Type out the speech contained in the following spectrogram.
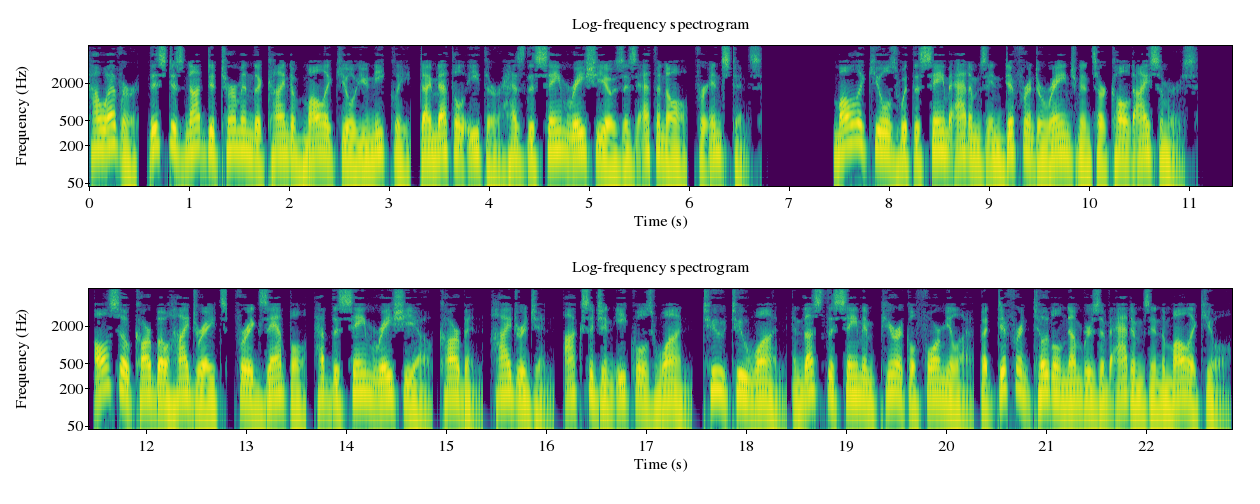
However, this does not determine the kind of molecule uniquely. Dimethyl ether has the same ratios as ethanol, for instance. Molecules with the same atoms in different arrangements are called isomers. Also carbohydrates, for example, have the same ratio carbon, hydrogen, oxygen equals 1, 2 to 1 and thus the same empirical formula but different total numbers of atoms in the molecule.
